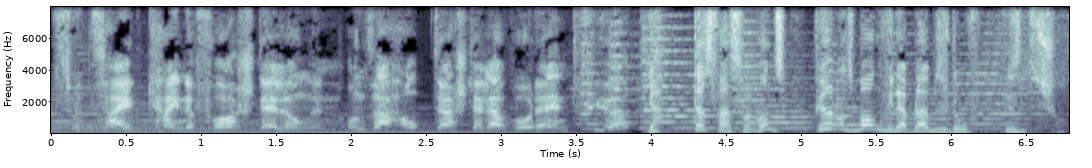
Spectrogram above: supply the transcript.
Zurzeit keine Vorstellungen. Unser Hauptdarsteller wurde entführt. Ja, das war's von uns. Wir hören uns morgen wieder. Bleiben Sie doof. Wir sind es schon.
